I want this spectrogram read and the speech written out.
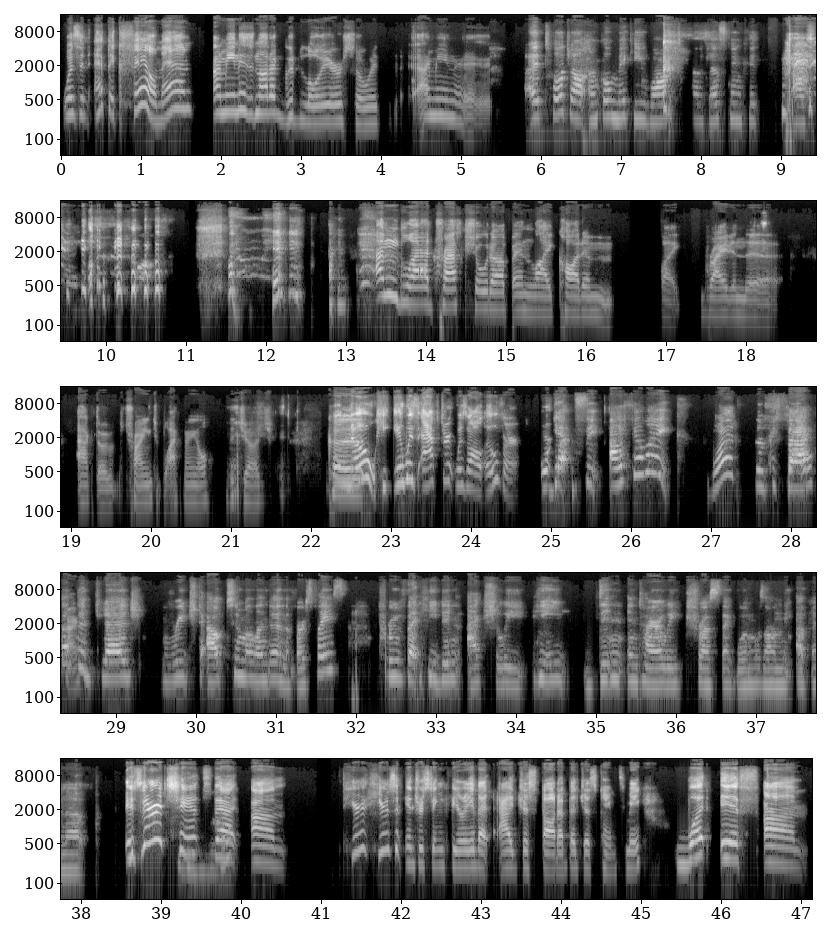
was an epic fail, man. I mean, he's not a good lawyer, so it. I mean, it, I told y'all Uncle Mickey walked so Justin could. I'm glad Trask showed up and like caught him, like right in the act of trying to blackmail the judge. Well, no, he it was after it was all over. Or yeah, see, I feel like what the I fact thought, okay. that the judge reached out to Melinda in the first place proved that he didn't actually he didn't entirely trust that Gwen was on the up and up. Is there a chance that um here here's an interesting theory that I just thought of that just came to me. What if um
